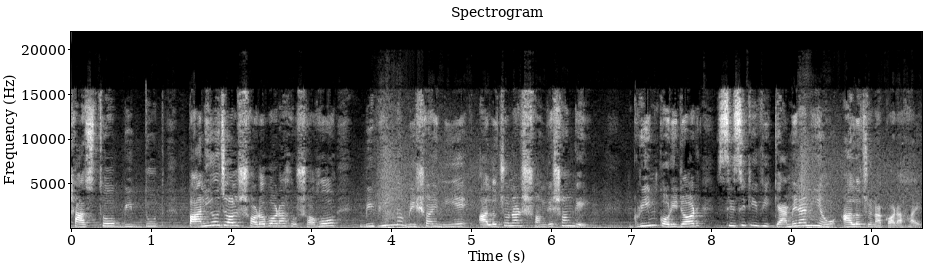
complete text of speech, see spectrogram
স্বাস্থ্য, বিদ্যুৎ, পানীয় জল সরবরাহ সহ বিভিন্ন বিষয় নিয়ে আলোচনার সঙ্গে সঙ্গে গ্রিন করিডর, সিসিটিভি ক্যামেরা নিয়েও আলোচনা করা হয়।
